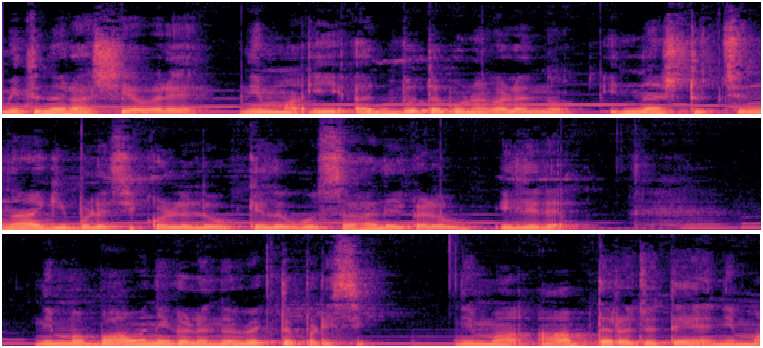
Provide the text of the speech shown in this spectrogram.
ಮಿಥುನ ರಾಶಿಯವರೇ ನಿಮ್ಮ ಈ ಅದ್ಭುತ ಗುಣಗಳನ್ನು ಇನ್ನಷ್ಟು ಚೆನ್ನಾಗಿ ಬಳಸಿಕೊಳ್ಳಲು ಕೆಲವು ಸಲಹೆಗಳು ಇಲ್ಲಿದೆ. ನಿಮ್ಮ ಭಾವನೆಗಳನ್ನು ವ್ಯಕ್ತಪಡಿಸಿ. ನಿಮ್ಮ ಆಪ್ತರ ಜೊತೆ ನಿಮ್ಮ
